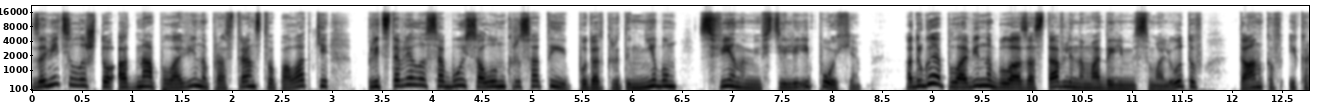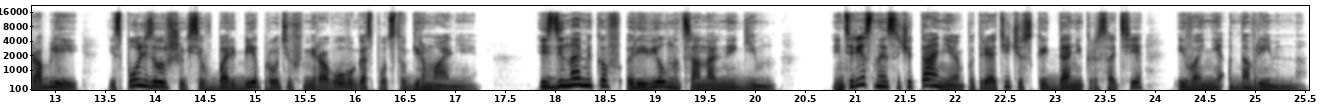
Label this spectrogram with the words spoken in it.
заметила, что одна половина пространства палатки представляла собой салон красоты под открытым небом с фенами в стиле эпохи, а другая половина была заставлена моделями самолетов, танков и кораблей — использовавшихся в борьбе против мирового господства Германии. Из динамиков ревел национальный гимн. Интересное сочетание патриотической дани красоте и войне одновременно.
